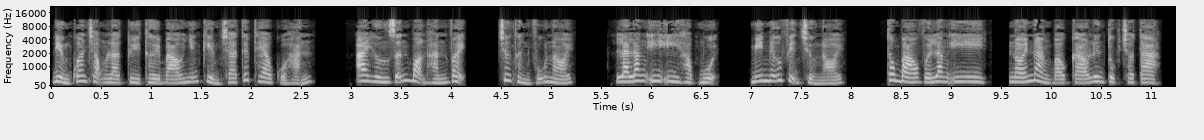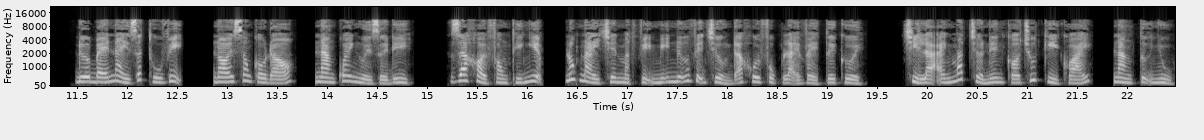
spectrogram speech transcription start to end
Điểm quan trọng là tùy thời báo những kiểm tra tiếp theo của hắn. Ai hướng dẫn bọn hắn vậy?" Trương Thần Vũ nói: "Là Lăng Y Y học muội." Mỹ nữ viện trưởng nói: "Thông báo với Lăng Y Y, nói nàng báo cáo liên tục cho ta. Đứa bé này rất thú vị." Nói xong câu đó, nàng quay người rời đi, ra khỏi phòng thí nghiệm, lúc này trên mặt vị mỹ nữ viện trưởng đã khôi phục lại vẻ tươi cười, chỉ là ánh mắt trở nên có chút kỳ quái, nàng tự nhủ,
